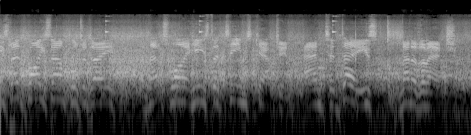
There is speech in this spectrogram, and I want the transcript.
He's led by example today, and that's why he's the team's captain and today's man of the match.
